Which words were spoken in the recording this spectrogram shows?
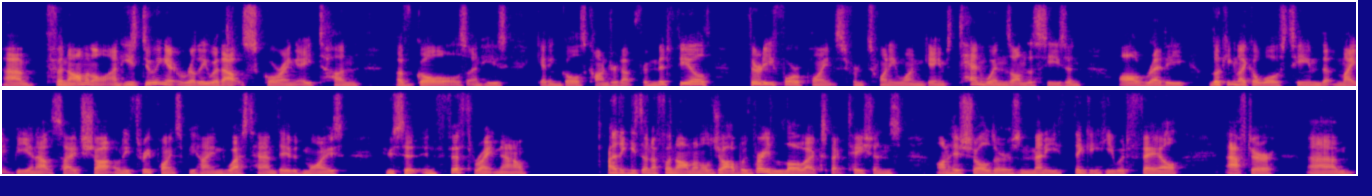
Um, phenomenal. And he's doing it really without scoring a ton of goals. And he's getting goals conjured up from midfield. 34 points from 21 games, 10 wins on the season already, looking like a Wolves team that might be an outside shot, only three points behind West Ham, David Moyes, who sit in fifth right now. I think he's done a phenomenal job with very low expectations on his shoulders, and many thinking he would fail after um,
